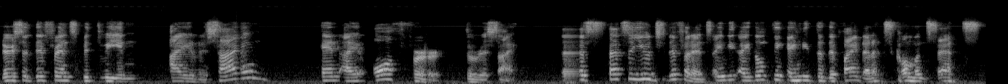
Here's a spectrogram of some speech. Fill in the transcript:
There's a difference between I resign and I offer to resign. That's that's a huge difference. I I don't think I need to define that. That's common sense.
